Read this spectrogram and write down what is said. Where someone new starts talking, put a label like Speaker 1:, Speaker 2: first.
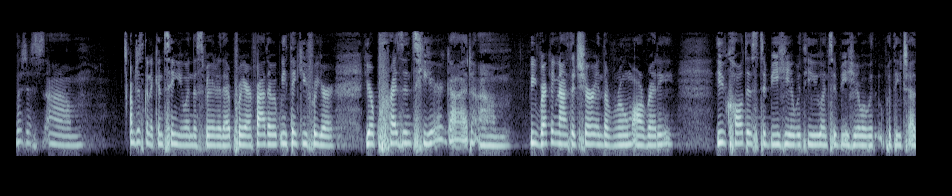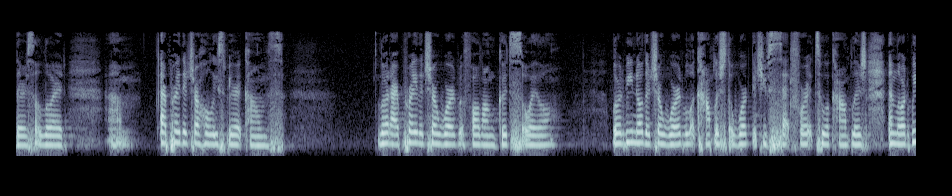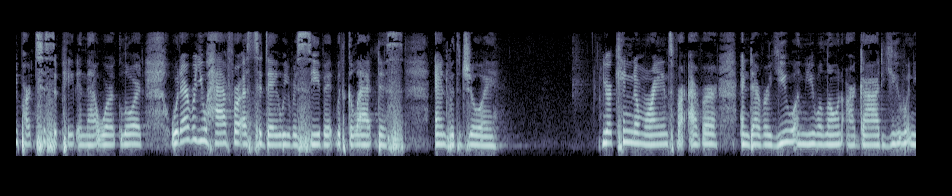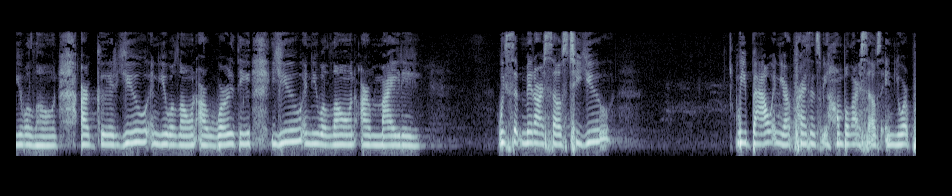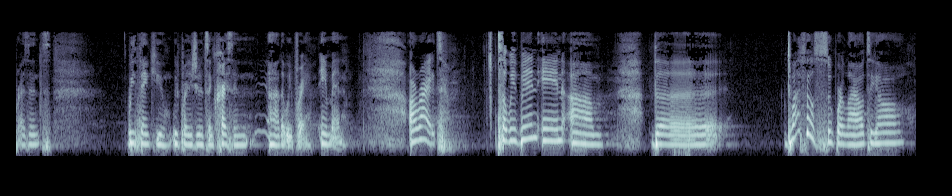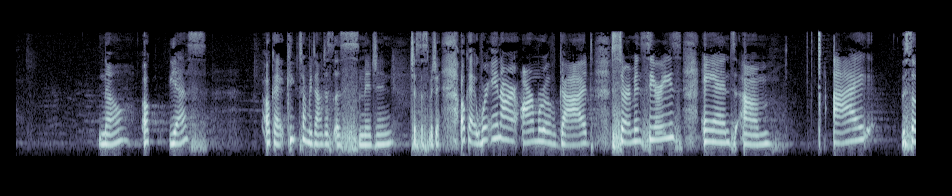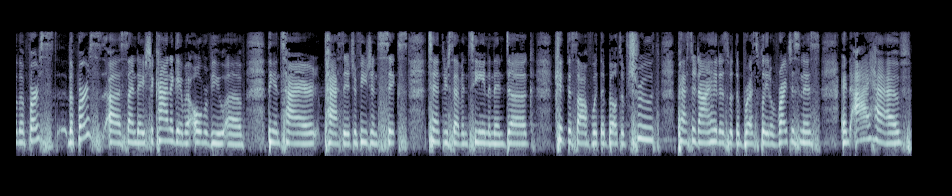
Speaker 1: let's just um, i'm just going to continue in the spirit of that prayer. Father we thank you for your your presence here god. Um, we recognize that you're in the room already. You've called us to be here with you and to be here with, with each other. So lord um, i pray that your holy spirit comes. Lord i pray that your word would fall on good soil Lord, we know that your word will accomplish the work that you've set for it to accomplish. And Lord, we participate in that work. Lord, whatever you have for us today, we receive it with gladness and with joy. Your kingdom reigns forever and ever. You and you alone are God. You and you alone are good. You and you alone are worthy. You and you alone are mighty. We submit ourselves to you we bow in your presence. We humble ourselves in your presence. We thank you. We praise you. It's in Christ in, uh, that we pray. Amen. All right. So we've been in um, the. Do I feel super loud to y'all? No? Oh, yes? Okay, can you turn me down just a smidgen? Just a smidgen. Okay, we're in our Armor of God sermon series, and um, I so the first the first uh, Sunday, Shekinah gave an overview of the entire passage, Ephesians 6, 10 through 17, and then Doug kicked us off with the belt of truth. Pastor Don hit us with the breastplate of righteousness, and I have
